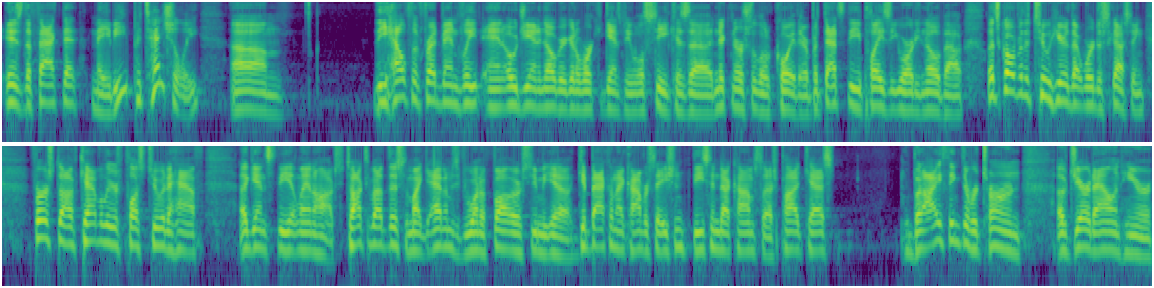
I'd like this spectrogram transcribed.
is the fact that maybe, potentially, um, the health of Fred VanVleet and OG Anunoby are going to work against me. We'll see because uh, Nick Nurse a little coy there, but that's the plays that you already know about. Let's go over the two here that we're discussing. First off, Cavaliers plus two and a half against the Atlanta Hawks. We talked about this with Micah Adams. If you want to follow, excuse me, uh, get back on that conversation, vsin.com slash podcast. But I think the return of Jarrett Allen here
